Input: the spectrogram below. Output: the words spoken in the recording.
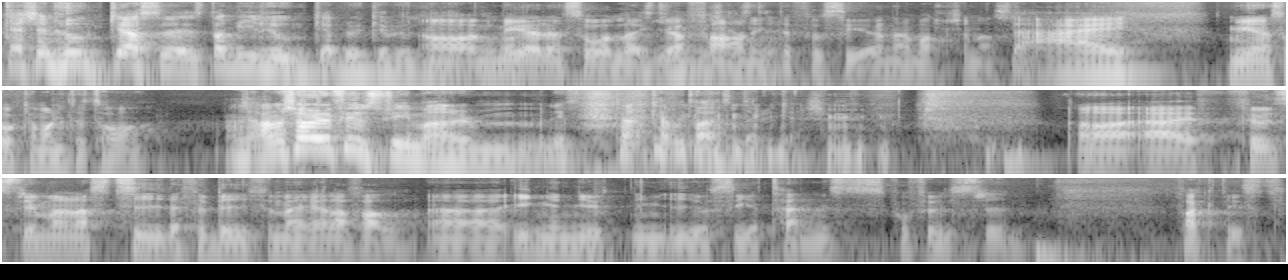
kanske en hunka, stabil hunka brukar väl Ja, på, mer än så lägger jag fan inte för att se den här matchen alltså. Nej. Mer än så kan man inte ta. Annars har du fullstreamar. Det kan vi ta efter kanske. Ja, fullstreamarnas tid är förbi för mig i alla fall. Uh, ingen njutning i att se tennis på fullstream. Faktiskt.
